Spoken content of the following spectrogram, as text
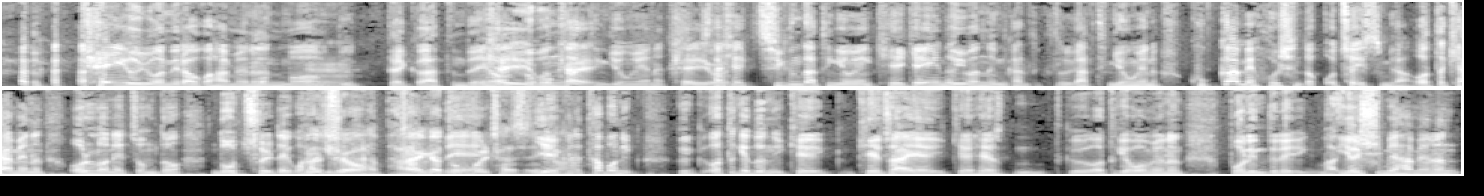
K 의원이라고 하면은 뭐 될것 같은데요. K, 그분 오케이. 같은 경우에는 K 의원. 사실 지금 같은 경우에는 개개인 의원님 같은 경우에는 국감에 훨씬 더 꽂혀 있습니다. 어떻게 하면은 언론에 좀 더 노출되고 그렇죠. 하기를 바라- 바라는데 자기가 돋보일 찬스니까. 예, 그렇다 보니 그 어떻게든 이렇게 계좌에 이렇게 해, 그 어떻게 보면은 본인들의 막 열심히 하면은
